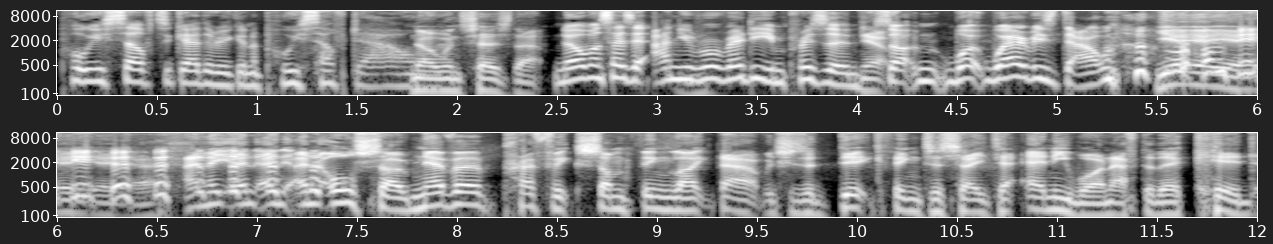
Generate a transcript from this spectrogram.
Pull yourself together. You're going to pull yourself down. no one says that. No one says it, and you're already in prison. Yeah. So, wh- where is down? Yeah, yeah, yeah, yeah, yeah, yeah. And, and, and, and also, never prefix something like that, which is a dick thing to say to anyone after their kid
